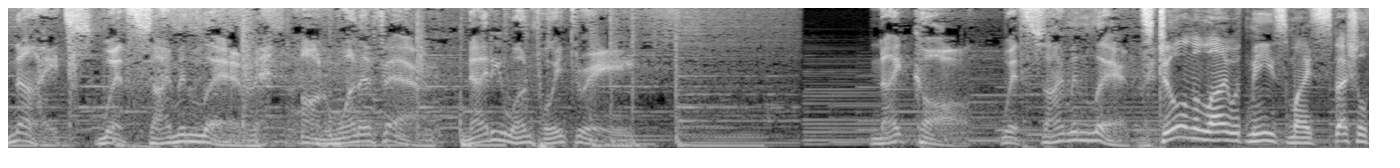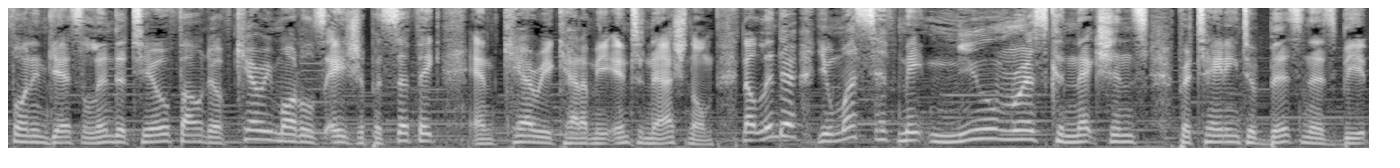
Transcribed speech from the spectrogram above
Nights with Simon Lim on 1FM 91.3. Night Call with Simon Lim. Still on the line with me is my special phone in guest, Linda Teo, founder of Carrie Models Asia Pacific and Carrie Academy International. Now, Linda, you must have made numerous connections pertaining to business, be it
